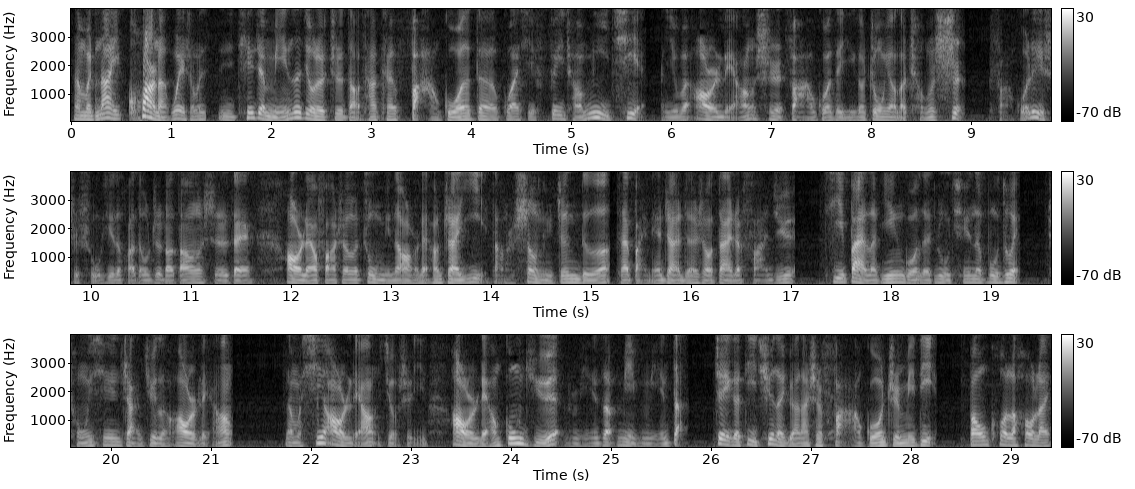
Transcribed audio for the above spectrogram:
那么那一块呢，为什么你听这名字就是知道它跟法国的关系非常密切？因为奥尔良是法国的一个重要的城市。法国历史熟悉的话都知道，当时在奥尔良发生了著名的奥尔良战役，当时圣女贞德在百年战争时候带着法军。击败了英国的入侵的部队，重新占据了奥尔良。那么新奥尔良就是以奥尔良公爵名字命名的。这个地区呢，原来是法国殖民地，包括了后来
